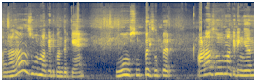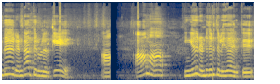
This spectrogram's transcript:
அதனால தான் சூப்பர் மார்க்கெட்டுக்கு வந்திருக்கேன். ஓ சூப்பர் சூப்பர் ஆனால் சூப்பர் மார்க்கெட் இங்கேருந்து ரெண்டாவது தெருவில் இருக்கே. ஆ ஆமாம் இங்கேருந்து ரெண்டு தெரு தள்ளி தான் இருக்குது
